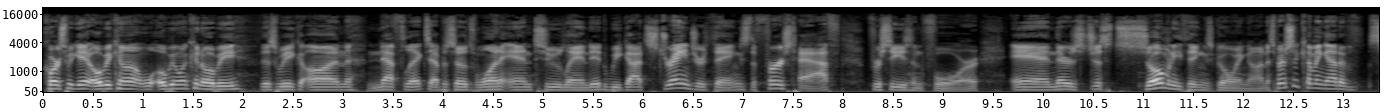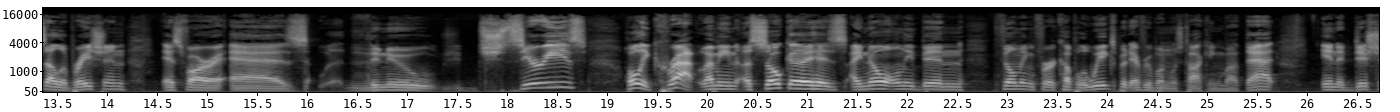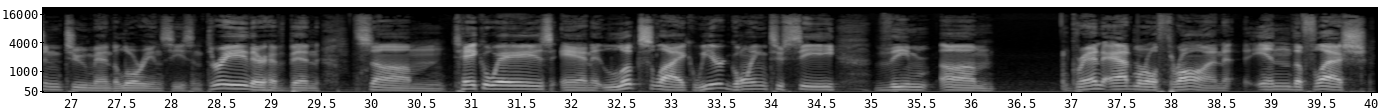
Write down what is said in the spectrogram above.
course, we get Obi Wan Kenobi this week on Netflix. Episodes one and two landed. We got Stranger Things, the first half for season four, and there's just so many things going on, especially coming out of Celebration as far as the new series. Holy crap! I mean, Ahsoka has I know only been filming for a couple of weeks, but everyone was talking about that in addition to Mandalorian season three, there have been some takeaways, and it looks like we are going to see the um, Grand Admiral Thrawn in the flesh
